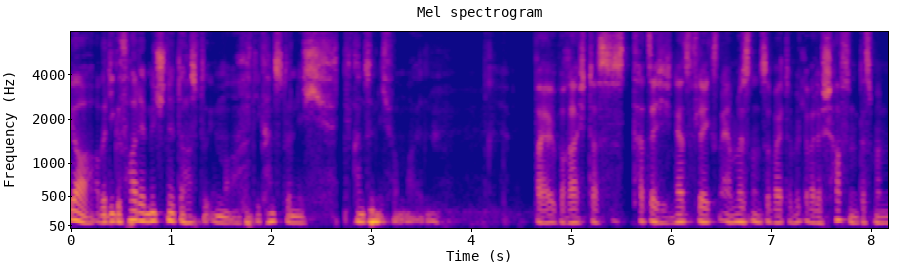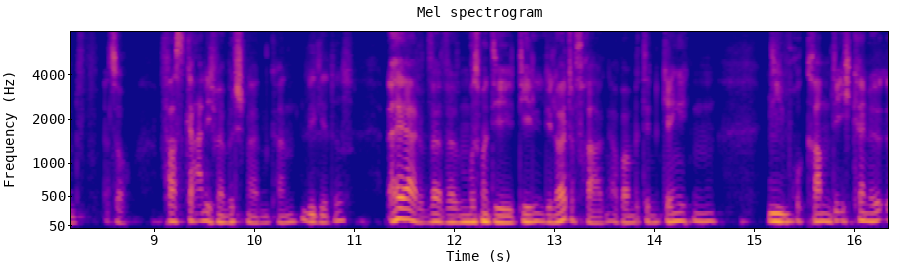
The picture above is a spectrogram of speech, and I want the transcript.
Ja, aber die Gefahr der Mitschnitte hast du immer. Die kannst du nicht, die kannst du nicht vermeiden. War ja überrascht, dass tatsächlich Netflix, Amazon und so weiter mittlerweile schaffen, dass man also fast gar nicht mehr mitschneiden kann. Wie geht das? Äh, ja, da muss man die, die, die Leute fragen, aber mit den gängigen, die hm. Programmen, die ich kenne,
